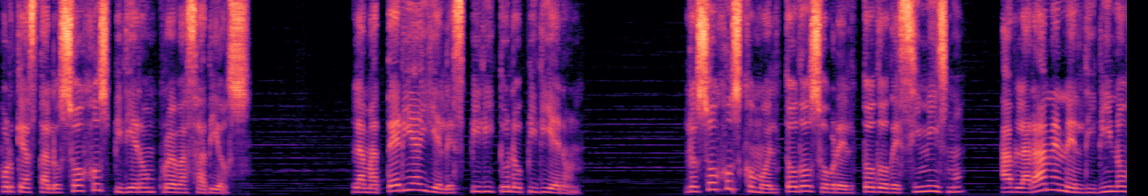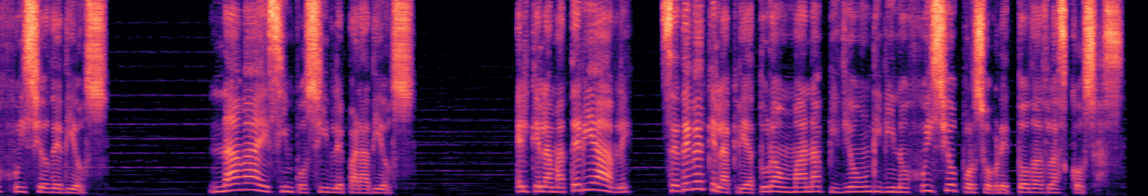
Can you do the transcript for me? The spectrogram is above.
Porque hasta los ojos pidieron pruebas a Dios. La materia y el espíritu lo pidieron. Los ojos como el todo sobre el todo de sí mismo, hablarán en el divino juicio de Dios. Nada es imposible para Dios. El que la materia hable, se debe a que la criatura humana pidió un divino juicio por sobre todas las cosas,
